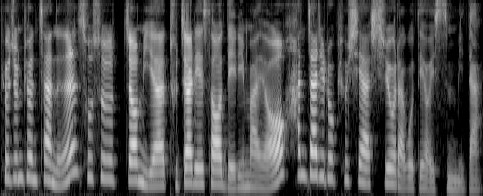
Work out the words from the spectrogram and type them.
표준 편차는 소수점 이하 두 자리에서 내림하여 한 자리로 표시하시오라고 되어 있습니다.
